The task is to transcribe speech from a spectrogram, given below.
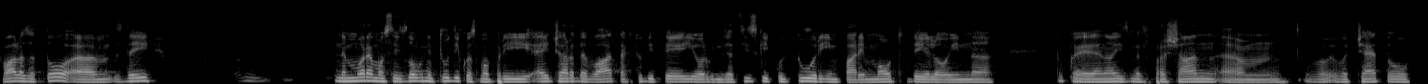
Hvala za to. Um, zdaj, ne moremo se izogniti, tudi ko smo pri HR debatah, tudi tej organizacijski kulturi in pa remote delu. In, uh, tukaj je eno izmed vprašanj um, v, v četu,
